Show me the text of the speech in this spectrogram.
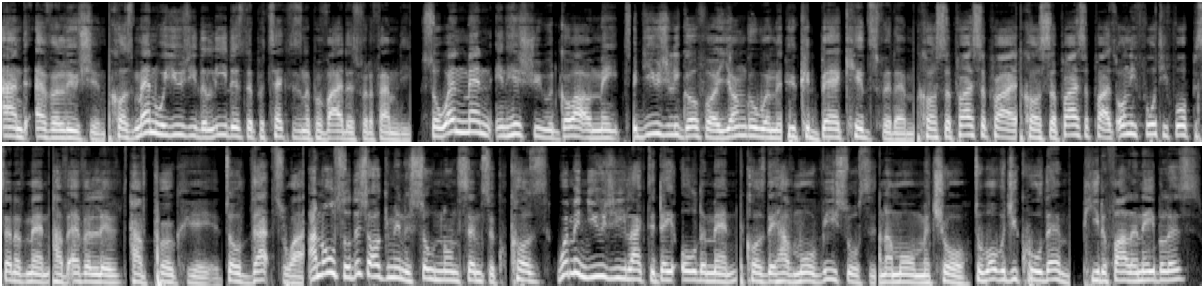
and evolution because men were usually the leaders, the protectors and the providers for the family. So when men in history would go out and mate, they'd usually go for a younger woman who could bear kids for them. Because surprise, surprise, because surprise, surprise, only 44% of men have ever lived, have procreated. So that's why. And also this argument is so nonsensical because women usually like to date older men because they have more resources and are more mature. So what would you call them? Enablers?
